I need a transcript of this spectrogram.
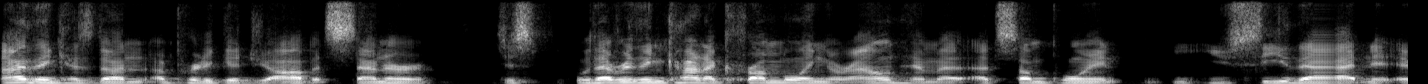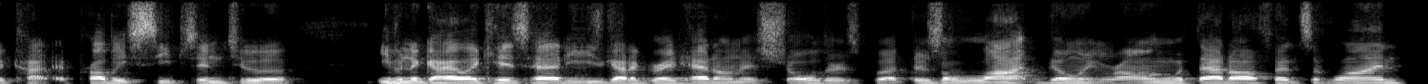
I think has done a pretty good job at center. Just with everything kind of crumbling around him, at, at some point you see that, and it, it, it probably seeps into a even a guy like his head. He's got a great head on his shoulders, but there's a lot going wrong with that offensive line.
